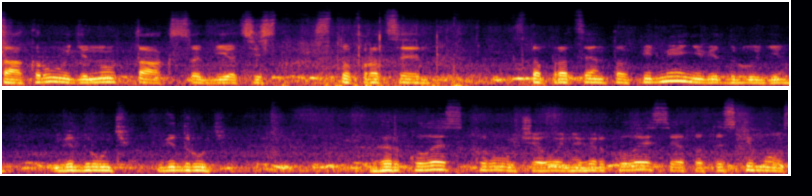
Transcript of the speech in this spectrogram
Так, Руді, ну так собі оці 100%, 100% пельмені від Руді. Від Рудь, від Рудь. Геркулес круче. Ой, не Геркулес, а тут ескімос.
